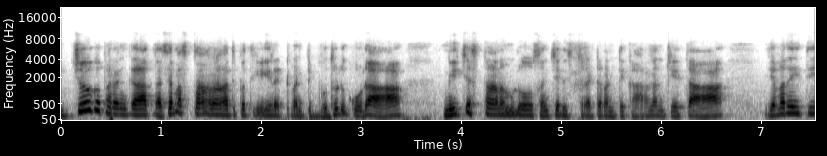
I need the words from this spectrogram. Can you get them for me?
ఉద్యోగపరంగా దశమ స్థానాధిపతి అయినటువంటి బుధుడు కూడా నీచ స్థానంలో సంచరిస్తున్నటువంటి కారణం చేత ఎవరైతే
